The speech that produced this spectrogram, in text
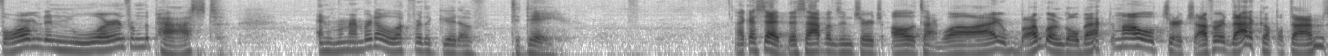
formed and learn from the past. And remember to look for the good of today. Like I said, this happens in church all the time. Well, I, I'm going to go back to my old church. I've heard that a couple times.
